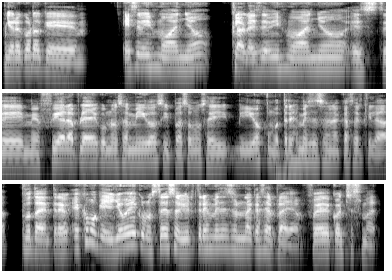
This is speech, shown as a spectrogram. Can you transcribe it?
yo recuerdo que ese mismo año, claro, ese mismo año, este, me fui a la playa con unos amigos y pasamos ahí, vivimos como tres meses en una casa alquilada. Puta, entre, es como que yo voy con ustedes a vivir tres meses en una casa de playa, fue de concha su madre.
